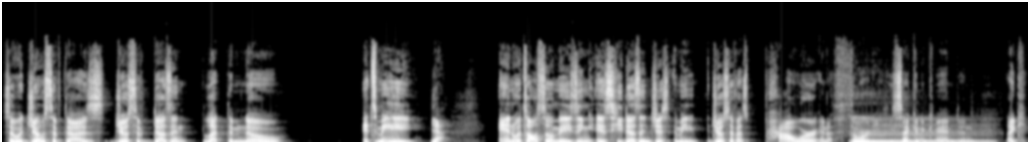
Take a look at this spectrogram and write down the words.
So what Joseph does, Joseph doesn't let them know it's me. Yeah, And what's also amazing is he doesn't just I mean, Joseph has power and authority. He's second in command and like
